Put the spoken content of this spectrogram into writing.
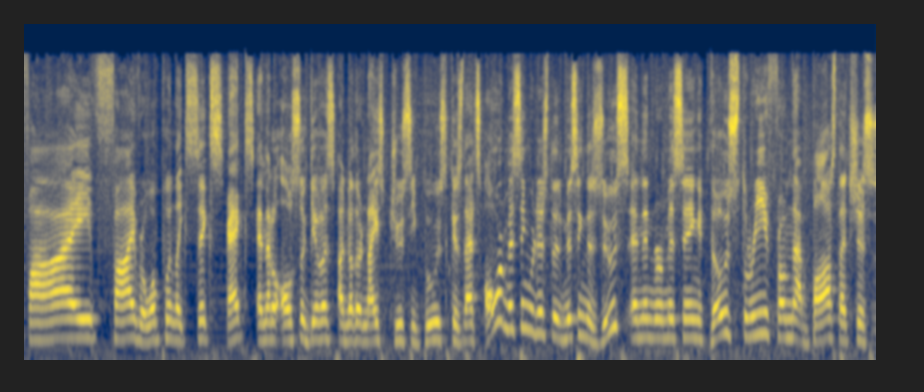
five five or 1.6x and that'll also give us another nice juicy boost because that's all we're missing. We're just the, missing the zeus and then we're missing those three from that boss that's just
